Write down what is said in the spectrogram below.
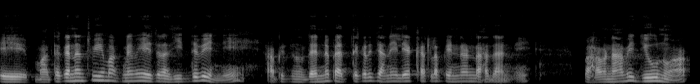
ඒ මතක නැතිවීමක් නෙමෙයි එතන සිද්ධ වෙන්නේ. අපිට නොදැන්න පැත්තකට ජනේලියක් කරලා පෙන්වන්න හදන්නේ. භාවනාවේ දියුණුවක්.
